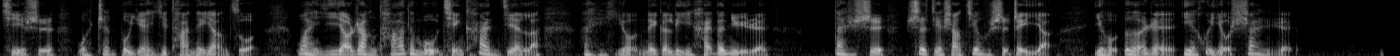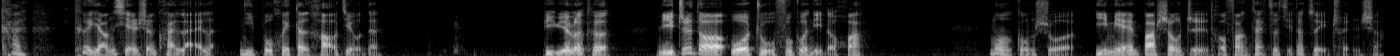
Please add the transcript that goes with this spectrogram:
其实我真不愿意他那样做，万一要让他的母亲看见了，哎呦，那个厉害的女人！但是世界上就是这样，有恶人也会有善人。看，特扬先生快来了，你不会等好久的。比约勒特，你知道我嘱咐过你的话。莫公说，一面把手指头放在自己的嘴唇上。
